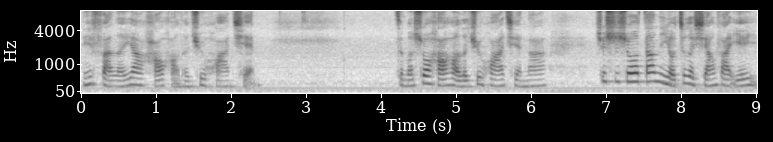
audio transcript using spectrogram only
你反而要好好的去花钱。怎么说好好的去花钱呢？就是说，当你有这个想法，也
